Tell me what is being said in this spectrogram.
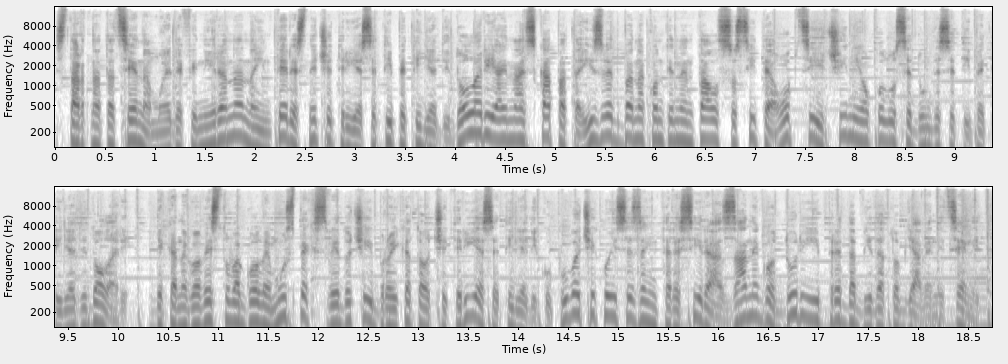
Стартната цена му е дефинирана на интересни 45.000 долари, а и најскапата изведба на Континентал со сите опции чини околу 75.000 долари. Дека наговестува голем успех сведочи и бројката од 40.000 купувачи кои се заинтересираа за него дури и пред да бидат објавени цените.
